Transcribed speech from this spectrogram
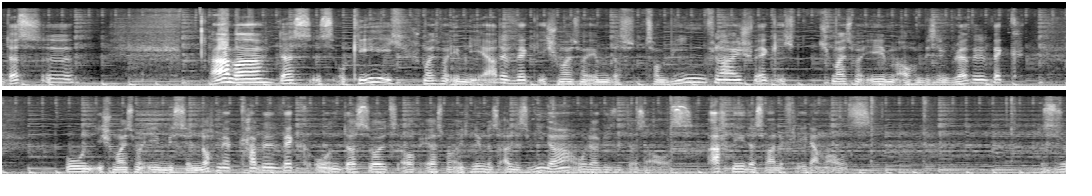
Das. Äh, aber das ist okay. Ich schmeiß mal eben die Erde weg. Ich schmeiß mal eben das Zombinenfleisch weg. Ich schmeiß mal eben auch ein bisschen Gravel weg. Und ich schmeiße mal eben ein bisschen noch mehr Kabel weg. Und das soll es auch erstmal... Ich nehme das alles wieder. Oder wie sieht das aus? Ach nee, das war eine Fledermaus. So.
